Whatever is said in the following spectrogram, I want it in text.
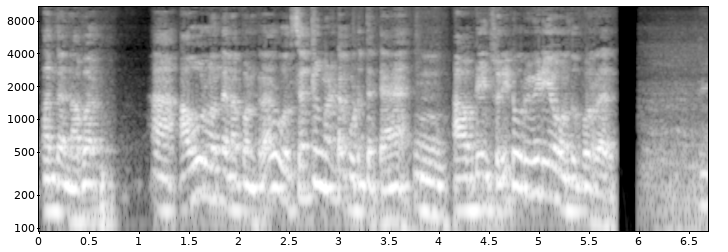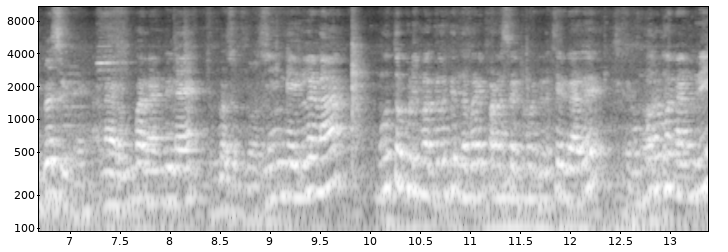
அந்த நபர். அவர் வந்து என்ன பண்றாரு? ஒரு செட்டில்மெண்ட்டை கொடுத்துட்டேன். அப்படின்னு சொல்லிட்டு ஒரு வீடியோ வந்து போடுறாரு. நீ பேசுங்க அண்ணா ரொம்ப நன்றிண்ணே. ரொம்ப சந்தோஷம் நீங்க இல்லைன்னா மூத்த குடிமக்களுக்கு இந்த மாதிரி பணம் செட்டில்மெண்ட் கிடைச்சிருக்காரு ரொம்ப ரொம்ப நன்றி.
